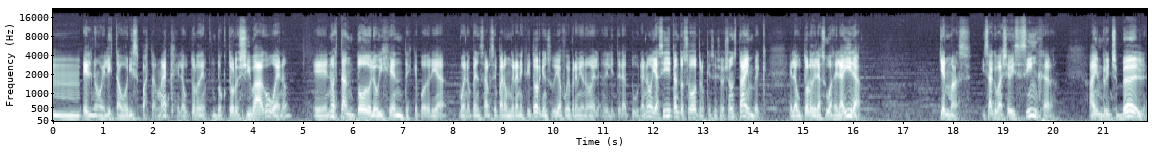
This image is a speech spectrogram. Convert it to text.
Mm, el novelista Boris Pasternak, el autor de Doctor Shivago, bueno, eh, no están todo lo vigentes que podría, bueno, pensarse para un gran escritor que en su día fue premio Nobel de literatura, ¿no? Y así tantos otros, qué sé yo, John Steinbeck, el autor de Las uvas de la ira. ¿Quién más? Isaac Bashevis Singer, Heinrich Böll.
